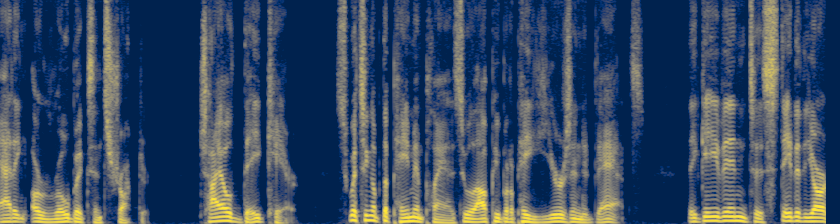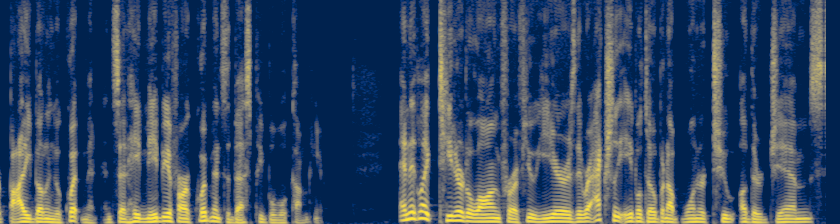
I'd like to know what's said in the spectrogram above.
adding aerobics instructor, child daycare, switching up the payment plans to allow people to pay years in advance. They gave in to state of the art bodybuilding equipment and said, hey, maybe if our equipment's the best, people will come here. And it like teetered along for a few years. They were actually able to open up one or two other gyms,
